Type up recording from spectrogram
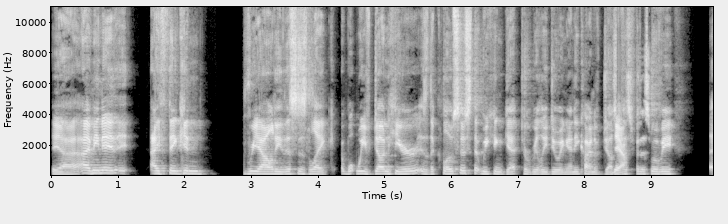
Yeah, I mean, it, it, I think in reality, this is like what we've done here is the closest that we can get to really doing any kind of justice Yeah. for this movie. Uh,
